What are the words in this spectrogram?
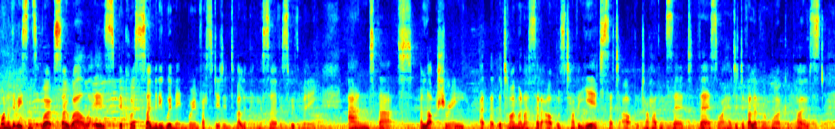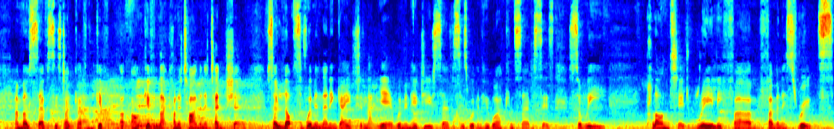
one of the reasons it works so well is because so many women were invested in developing the service with me, and that a luxury at, at, the time when I set it up was to have a year to set it up, which I hadn't said there. So I had a development worker post and most services don't give, give aren't given that kind of time and attention. So lots of women then engaged in that year, women who'd use services, women who work in services. So we planted really firm feminist roots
